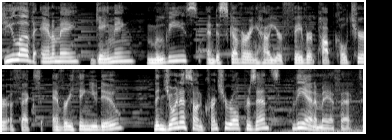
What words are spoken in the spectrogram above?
Do you love anime, gaming, movies, and discovering how your favorite pop culture affects everything you do? Then join us on Crunchyroll Presents The Anime Effect.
